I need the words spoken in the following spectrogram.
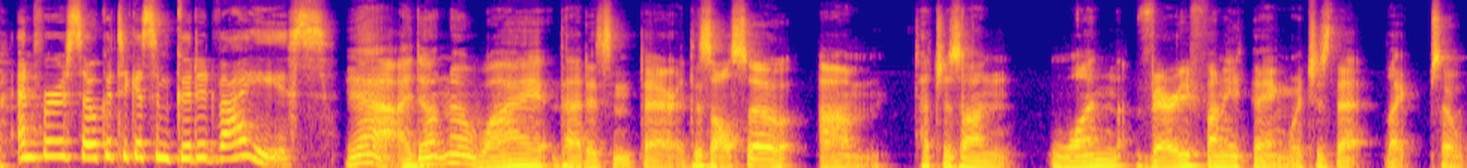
and for Ahsoka to get some good advice. Yeah, I don't know why that isn't there. This also um, touches on one very funny thing, which is that, like, so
